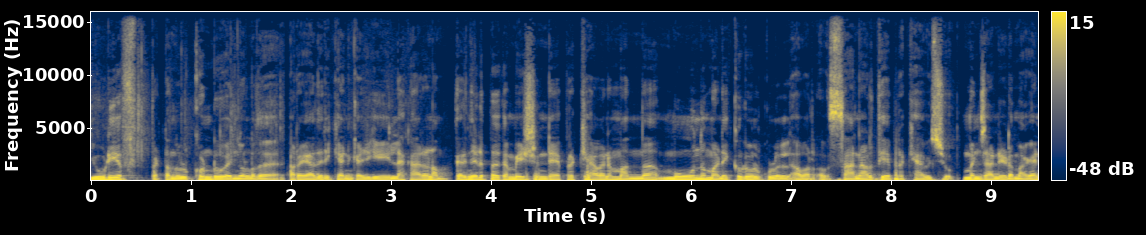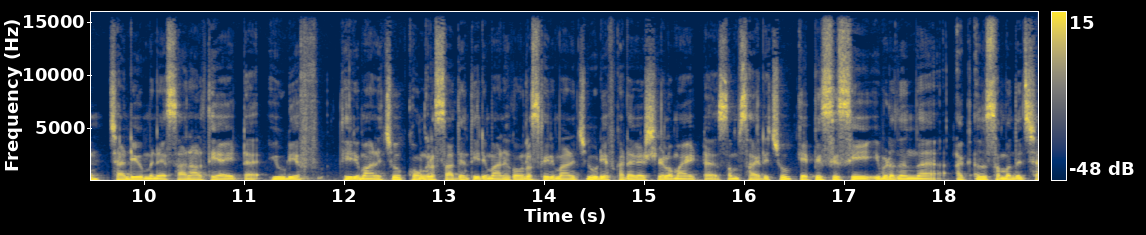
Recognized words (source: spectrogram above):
യു ഡി എഫ് പെട്ടെന്ന് ഉൾക്കൊണ്ടു എന്നുള്ളത് പറയാതിരിക്കാൻ കഴിയുകയില്ല. കാരണം തെരഞ്ഞെടുപ്പ് കമ്മീഷന്റെ പ്രഖ്യാപനം വന്ന് മൂന്ന് മണിക്കൂറുകൾക്കുള്ളിൽ അവർ സ്ഥാനാർത്ഥിയെ പ്രഖ്യാപിച്ചു. ഉമ്മൻചാണ്ടിയുടെ മകൻ ചാണ്ടി ഉമ്മനെ സ്ഥാനാർത്ഥിയായിട്ട് യു ഡി എഫ് തീരുമാനിച്ചു. കോൺഗ്രസ് ആദ്യം തീരുമാനിച്ചു കോൺഗ്രസ് തീരുമാനിച്ചു. യു ഡി എഫ് ഘടകകക്ഷികളുമായിട്ട് സംസാരിച്ചു. കെ പി സി സി ഇവിടെ നിന്ന് അത് സംബന്ധിച്ച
